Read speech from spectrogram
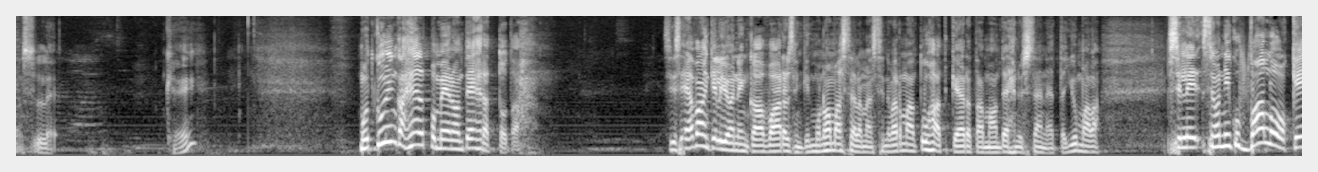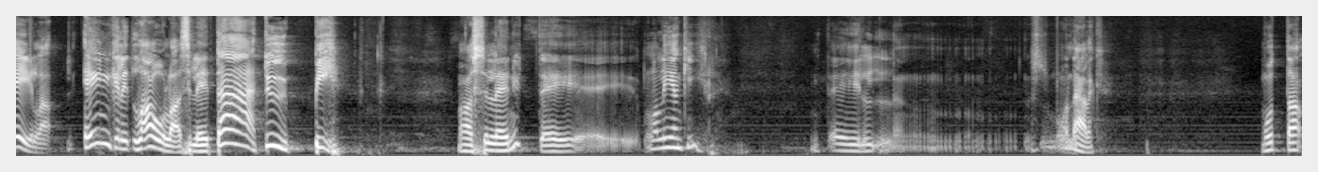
Mä silleen, okei. Okay. Mutta kuinka helppo meidän on tehdä tota? Siis evankelioinninkaan varsinkin, mun omassa elämässäni varmaan tuhat kertaa mä oon tehnyt sen, että Jumala, sille, se on niinku valokeila. Enkelit laulaa silleen, tää tyyppi. Mä oon silleen, nyt ei, ei mulla on liian kiire. Nyt ei, mulla on nälkä. Mutta,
